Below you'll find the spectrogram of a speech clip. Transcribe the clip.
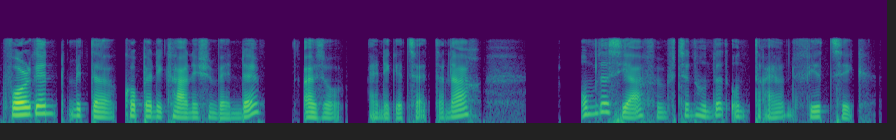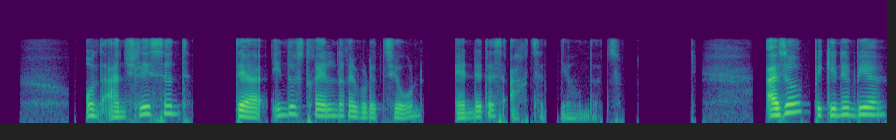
Folgend mit der kopernikanischen Wende, also einige Zeit danach, um das Jahr 1543 und anschließend der industriellen Revolution Ende des 18. Jahrhunderts. Also beginnen wir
